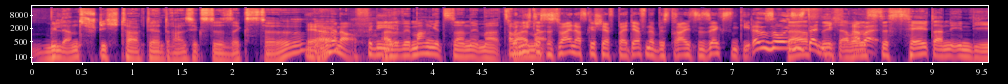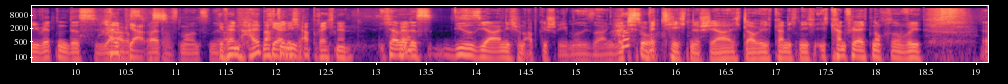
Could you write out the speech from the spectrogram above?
Bilanzstichtag der 30.06. Ja, ja, genau. also wir machen jetzt dann immer zweimal. Aber nicht, dass das Weihnachtsgeschäft bei Defner bis 30.06. geht. Also so ist das es dann nicht. Aber, aber das, das, zählt dann in die Wetten des Jahres 2019. Wir werden halbjährlich abrechnen. Ich habe ja? das dieses Jahr eigentlich schon abgeschrieben, muss ich sagen. Wett, wetttechnisch, ja. Ich glaube, ich kann ich nicht. Ich kann vielleicht noch so wie, äh,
